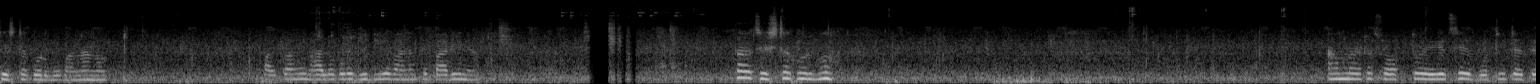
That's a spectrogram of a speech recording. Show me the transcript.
চেষ্টা করব বানানোর। হয়তো আমি ভালো করে ভিডিও বানাতে পারি না। তাও চেষ্টা করব। আমরা একটা শক্ত হয়ে গেছে, বটিটাতে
